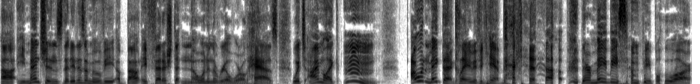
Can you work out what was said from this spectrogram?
uh, he mentions that it is a movie about a fetish that no one in the real world has, which I'm like, hmm. I wouldn't make that claim if you can't back it up. There may be some people who are,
